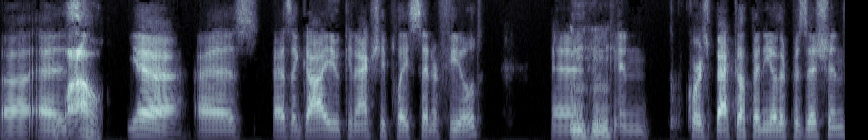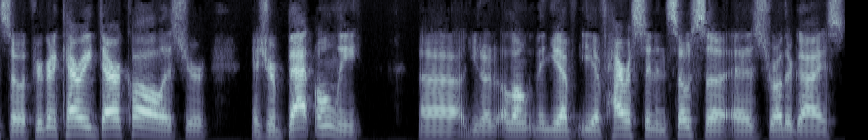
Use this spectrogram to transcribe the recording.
Uh, as wow, yeah, as as a guy who can actually play center field and mm-hmm. who can, of course, back up any other position. So if you're going to carry Darick Hall as your as your bat only, uh, you know, along then you have you have Harrison and Sosa as your other guys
